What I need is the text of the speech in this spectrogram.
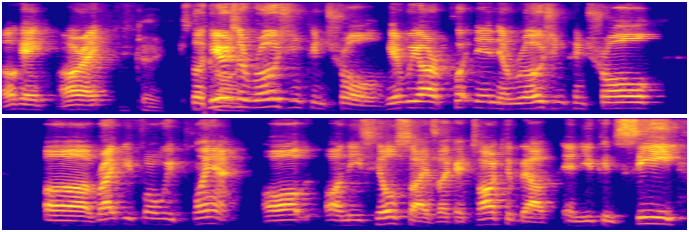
Okay, all right. Okay. So here's erosion control. Here we are putting in erosion control uh, right before we plant all on these hillsides, like I talked about. And you can see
